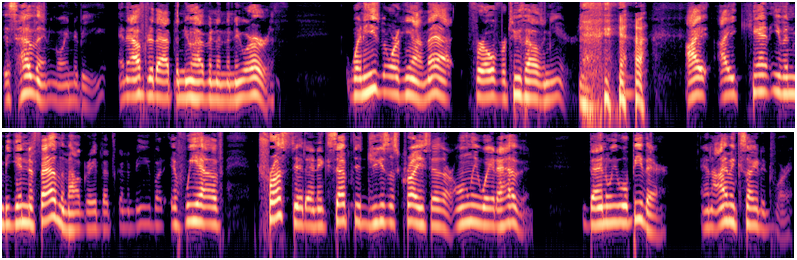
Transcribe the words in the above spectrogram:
is heaven going to be? and after that, the new heaven and the new earth. When he's been working on that for over 2,000 years. yeah. I I can't even begin to fathom how great that's going to be. But if we have trusted and accepted Jesus Christ as our only way to heaven, then we will be there, and I'm excited for it.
